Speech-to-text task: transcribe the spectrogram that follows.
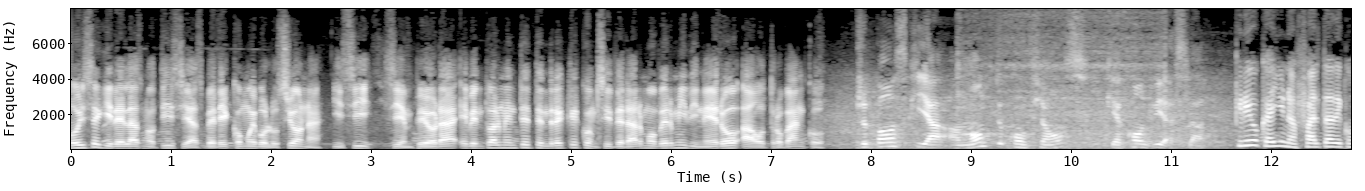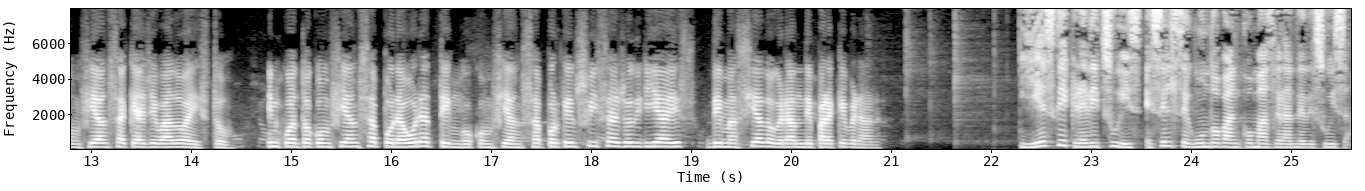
Hoy seguiré las noticias, veré cómo evoluciona y sí, si empeora, eventualmente tendré que considerar mover mi dinero a otro banco. Creo que hay una falta de confianza que ha llevado a esto. En cuanto a confianza, por ahora tengo confianza, porque en Suiza yo diría es demasiado grande para quebrar. Y es que Credit Suisse es el segundo banco más grande de Suiza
